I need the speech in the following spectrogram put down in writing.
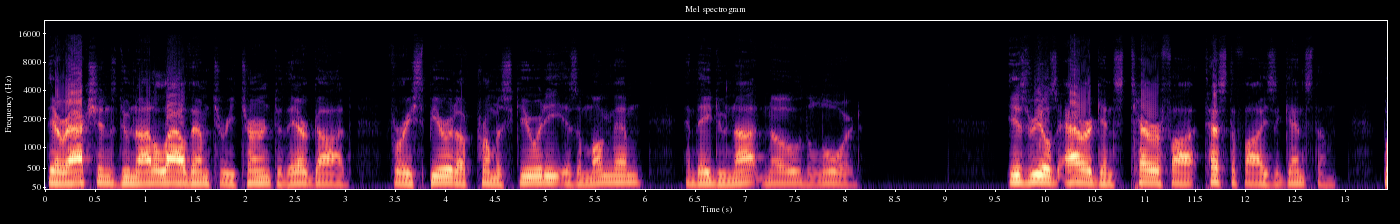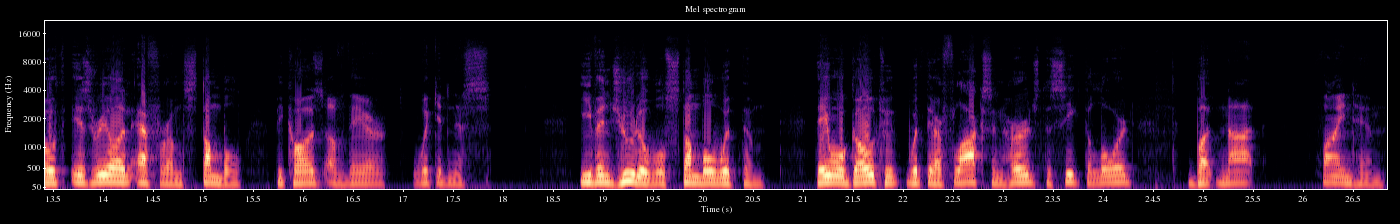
Their actions do not allow them to return to their God, for a spirit of promiscuity is among them, and they do not know the Lord. Israel's arrogance terrify, testifies against them. Both Israel and Ephraim stumble because of their wickedness. Even Judah will stumble with them. They will go to, with their flocks and herds to seek the Lord, but not find him.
